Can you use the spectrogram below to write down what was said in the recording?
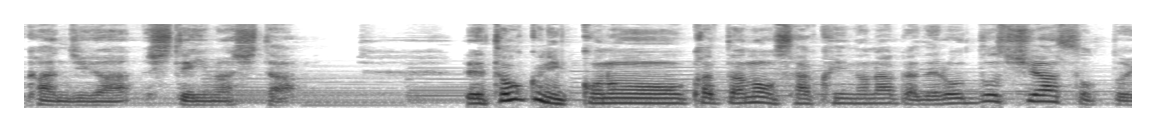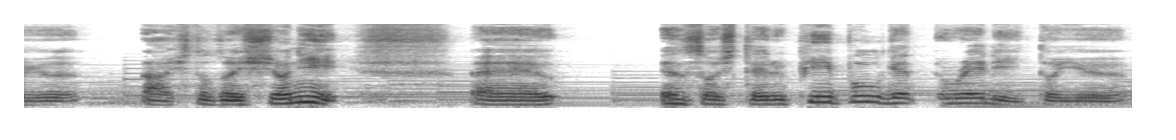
感じがしていました。で、特にこの方の作品の中でロッド・シュアソというあ人と一緒に、えー演奏している People Get Ready という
